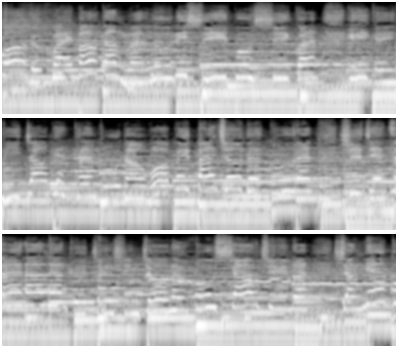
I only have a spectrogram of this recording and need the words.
我的怀抱当暖炉，你习不习惯？一给你照片，看不到我北半球的孤单。世界再大，两颗真心就能互相取暖。想念不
